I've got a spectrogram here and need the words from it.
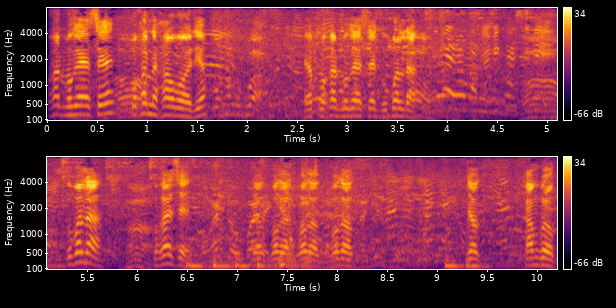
প্ৰসাদ ভগাই আছে। প্ৰসাদ নাখাওঁ মই এতিয়া। এয়া প্ৰসাদ ভগাই আছে গোপাল দা। গোপাল দা ভগাইছে? দিয়ক ভগাওক ভগাওক ভগাওক। দিয়ক কাম কৰক।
